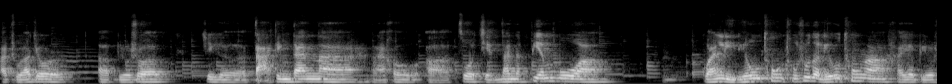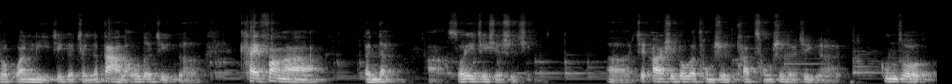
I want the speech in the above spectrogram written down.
他主要就是呃，比如说这个打订单呐，然后啊做简单的编目啊，管理流通图书的流通啊，还有比如说管理这个整个大楼的这个。开放啊，等等啊，所以这些事情，呃，这二十多个同事他从事的这个工作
